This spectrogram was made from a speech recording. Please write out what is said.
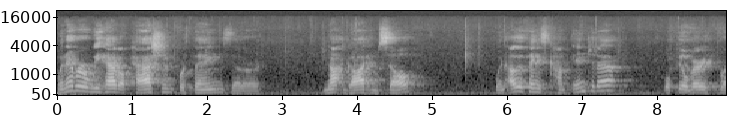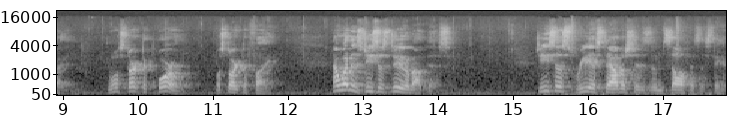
Whenever we have a passion for things that are not God Himself, when other things come into that, we'll feel very threatened. And we'll start to quarrel. We'll start to fight. Now, what does Jesus do about this? Jesus reestablishes himself as a standard.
